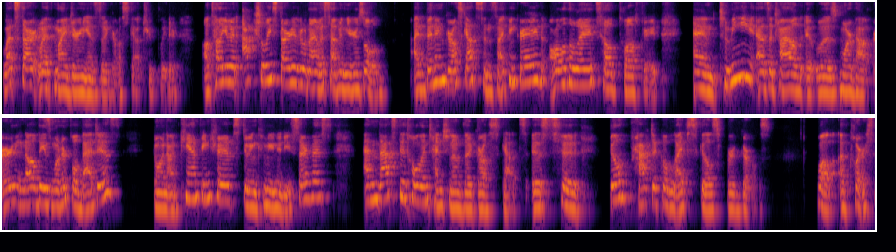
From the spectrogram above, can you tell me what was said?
Let's start with my journey as a Girl Scout troop leader. I'll tell you, it actually started when I was seven years old. I've been in Girl Scouts since second grade all the way till 12th grade. And to me, as a child, it was more about earning all these wonderful badges, going on camping trips, doing community service. And that's the whole intention of the Girl Scouts is to build practical life skills for girls. Well, of course,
